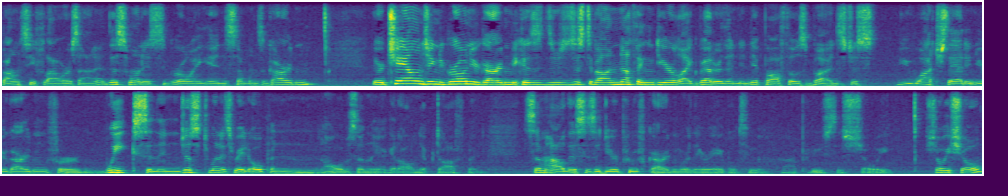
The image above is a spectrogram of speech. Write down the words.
bouncy flowers on it. This one is growing in someone's garden. They're challenging to grow in your garden because there's just about nothing deer-like better than to nip off those buds. Just you watch that in your garden for weeks, and then just when it's ready to open, all of a sudden they get all nipped off. But somehow this is a deer-proof garden where they were able to uh, produce this showy, showy show.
